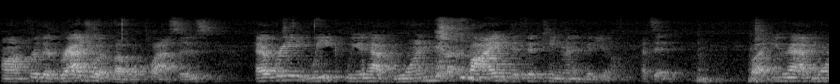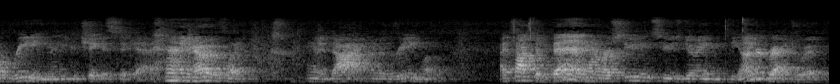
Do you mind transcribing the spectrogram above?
Uh, for their graduate level classes, every week we would have one 5 to 15 minute video. That's it. But you had more reading than you could shake a stick at. you know, it was like, I'm going to die under the reading level. I talked to Ben, one of our students who's doing the undergraduate,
